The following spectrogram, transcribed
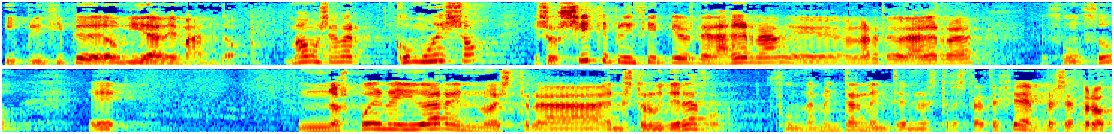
y principio de la unidad de mando. Vamos a ver cómo eso, esos siete principios de la guerra, del arte de la guerra, de Sun Tzu, eh, nos pueden ayudar en, en nuestro liderazgo fundamentalmente en nuestra estrategia de empresa, pero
